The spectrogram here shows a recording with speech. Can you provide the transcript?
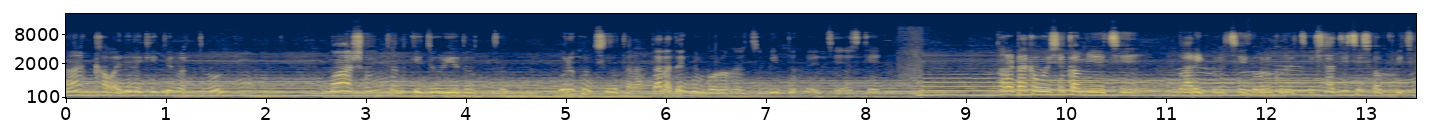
না, খাওয়াই দিলে খেতে পারতো। মা সন্তানকে জড়িয়ে ধরতো, ওরকম ছিল তারা। তারা দেখবেন বড় হয়েছে, বৃদ্ধ হয়েছে, আজকে তারা টাকা পয়সা কামিয়েছে। বাড়ি করেছে, ঘর করেছে, সাজিয়েছে সব কিছু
